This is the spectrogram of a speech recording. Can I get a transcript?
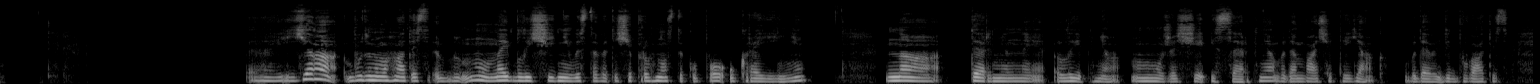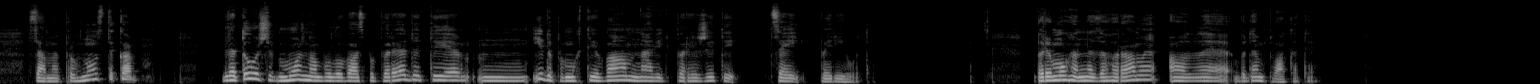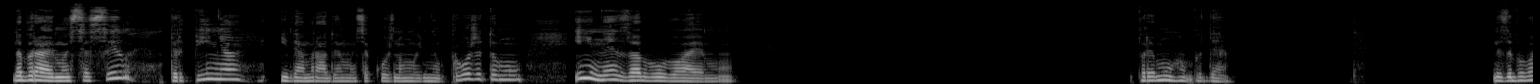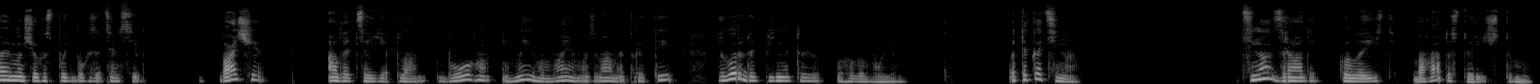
Е, Я буду намагатись ну, найближчі дні виставити ще прогностику по Україні. На терміни липня, може ще і серпня. Будемо бачити, як буде відбуватись саме прогностика. Для того, щоб можна було вас попередити і допомогти вам навіть пережити цей період. Перемога не за горами, але будемо плакати. Набираємося сил, терпіння, ідемо, радуємося кожному дню прожитому і не забуваємо. Перемога буде. Не забуваємо, що Господь Бог за цим всім бачить, але це є план Бога, і ми його маємо з вами пройти з гордо піднятою головою. От така ціна. Ціна зради колись багато сторіч тому.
